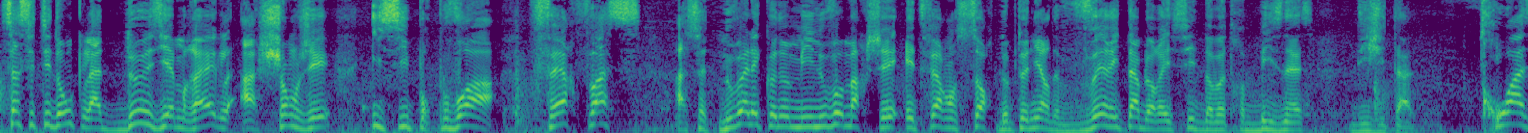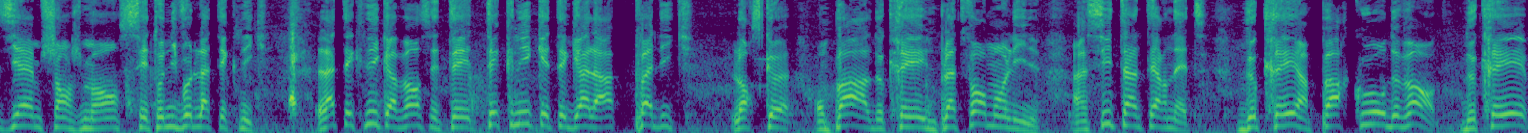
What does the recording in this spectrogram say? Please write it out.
Ça, c'était donc la deuxième règle à changer ici pour pouvoir faire face à cette nouvelle économie, nouveau marché et de faire en sorte d'obtenir de véritables réussites dans votre business digital. Troisième changement, c'est au niveau de la technique. La technique avant, c'était technique est égal à panique. Lorsque on parle de créer une plateforme en ligne, un site internet, de créer un parcours de vente, de créer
